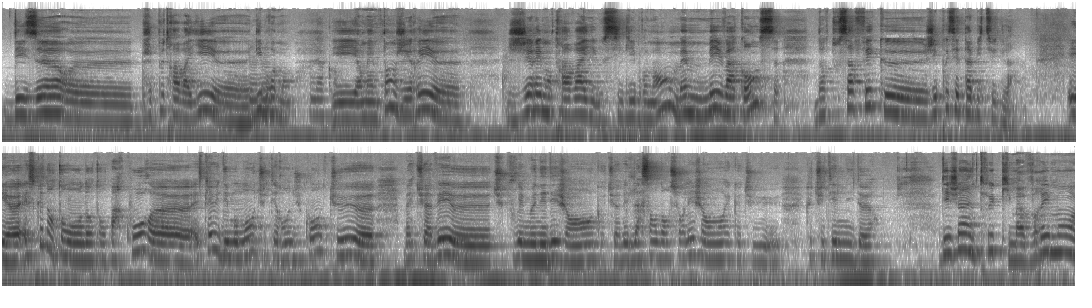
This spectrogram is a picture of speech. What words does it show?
des heures. Euh, je peux travailler mhm. librement. Et en même temps, gérer, gérer mon travail aussi librement, même mes vacances. Donc, tout ça fait que j'ai pris cette habitude-là. Et euh, est-ce que dans ton, dans ton parcours, euh, est-ce qu'il y a eu des moments où tu t'es rendu compte que euh, bah, tu, avais, tu pouvais mener des gens, que tu avais de l'ascendant sur les gens et que tu, que tu étais le leader? Déjà, un truc qui m'a vraiment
